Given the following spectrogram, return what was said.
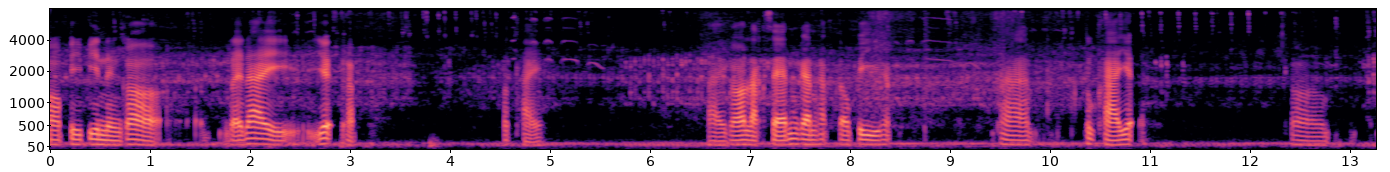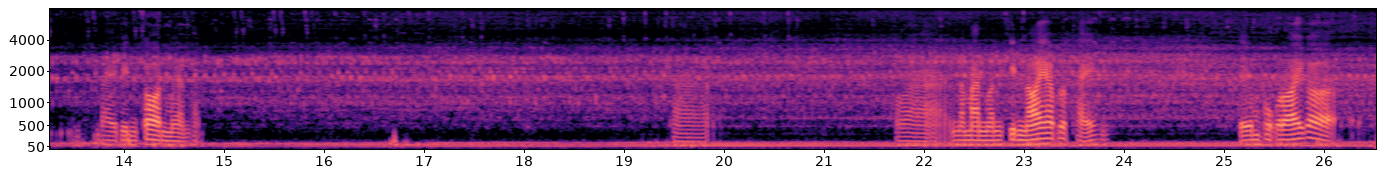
็ปีปีหนึ่งก็รายได้เยอะครับรถไถไถก็หลักแสนเหมือนกันครับต่อปีครับ ถ้าลูกค้าเยอะ ก็ได้เป็นก้อนเหมือนครับเพราะว่าน้ำมันมันกินน้อยครับรถไถ เติมหกร้อยก็ไถ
